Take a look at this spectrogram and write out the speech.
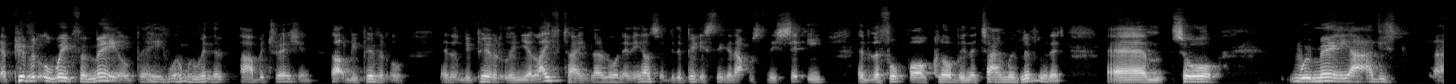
a pivotal week for me will be when we win the arbitration. That'll be pivotal. It'll be pivotal in your lifetime, let alone anything else. It'll be the biggest thing that happens to this city and to the football club in the time we've lived with it. Um, so, with me, I just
